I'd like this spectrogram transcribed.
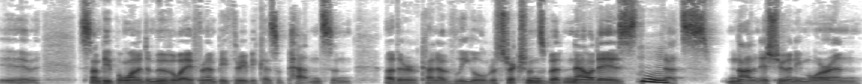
eh, some people wanted to move away from MP3 because of patents and other kind of legal restrictions. But nowadays, hmm. that's not an issue anymore. And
